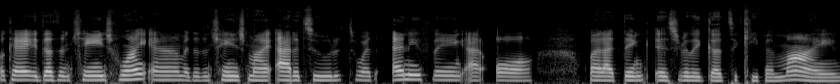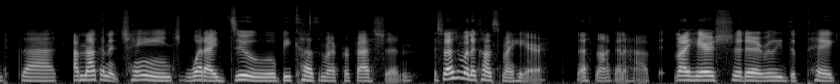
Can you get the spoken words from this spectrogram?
Okay? It doesn't change who I am, it doesn't change my attitude towards anything at all. But I think it's really good to keep in mind that I'm not going to change what I do because of my profession, especially when it comes to my hair. That's not going to happen. My hair shouldn't really depict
